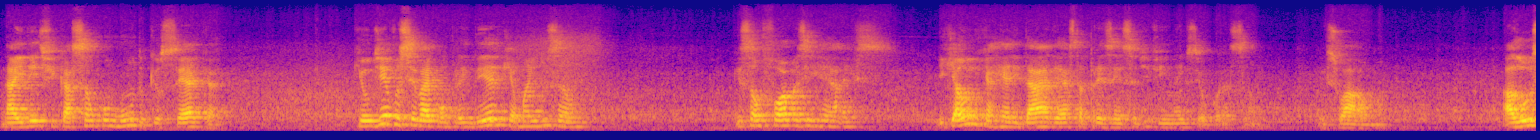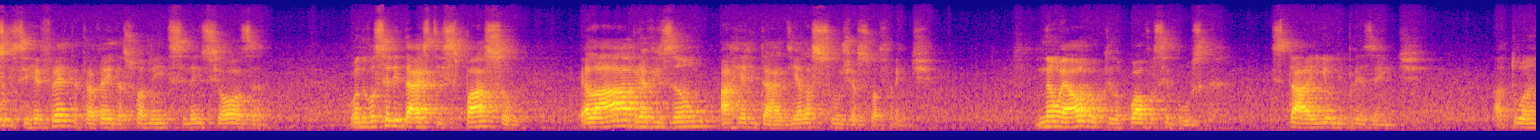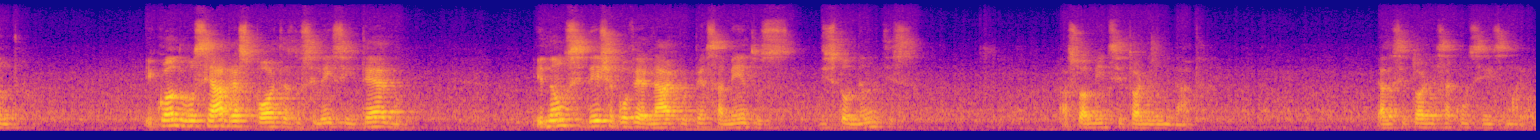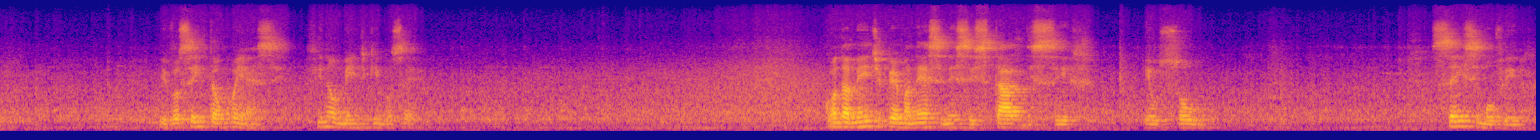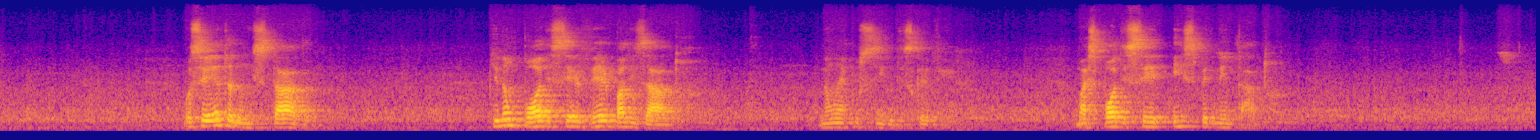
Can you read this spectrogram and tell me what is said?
na identificação com o mundo que o cerca, que um dia você vai compreender que é uma ilusão, que são formas irreais. E que a única realidade é esta presença divina em seu coração, em sua alma. A luz que se reflete através da sua mente silenciosa, quando você lhe dá este espaço, ela abre a visão à realidade e ela surge à sua frente. Não é algo pelo qual você busca, está aí onipresente, atuando. E quando você abre as portas do silêncio interno e não se deixa governar por pensamentos distonantes, a sua mente se torna iluminada. Ela se torna essa consciência maior. E você então conhece finalmente quem você é. Quando a mente permanece nesse estado de ser, eu sou, sem se mover, você entra num estado que não pode ser verbalizado, não é possível descrever, mas pode ser experimentado.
